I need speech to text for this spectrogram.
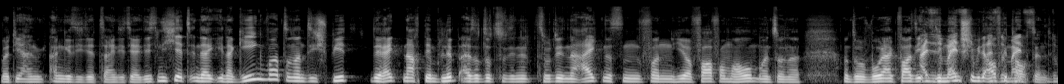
wird die an, angesiedelt sein, die Serie. Die ist nicht jetzt in der, in der Gegenwart, sondern sie spielt direkt nach dem Blip, also so zu den, zu den Ereignissen von hier Far From Home und so, eine, und so wo dann quasi Also die meinst- Menschen wieder also aufgetaucht meinst- sind. Du,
